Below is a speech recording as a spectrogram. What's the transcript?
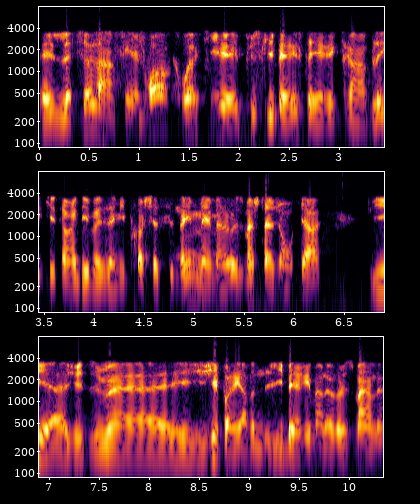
le seul ancien joueur, quoi, qui a pu se libérer, c'était Eric Tremblay, qui était un de mes amis proches à Sydney, mais malheureusement, j'étais à Jonquière. Puis j'ai dû me j'ai pas regardé de me libérer malheureusement. Là.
